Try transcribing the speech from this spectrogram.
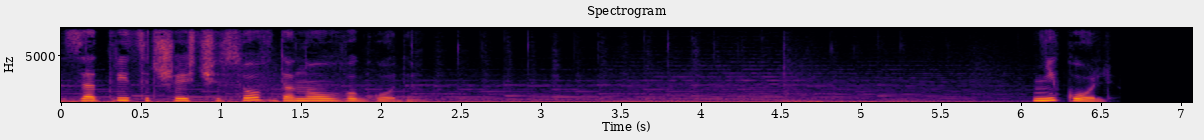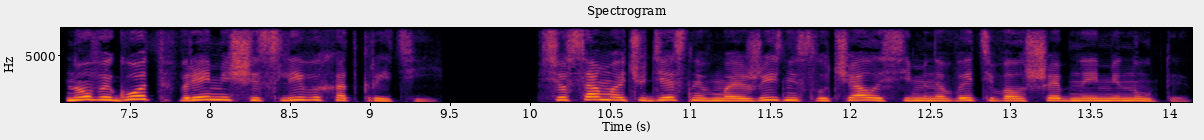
За 36 часов до Нового года. Николь. Новый год — время счастливых открытий. Все самое чудесное в моей жизни случалось именно в эти волшебные минуты.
